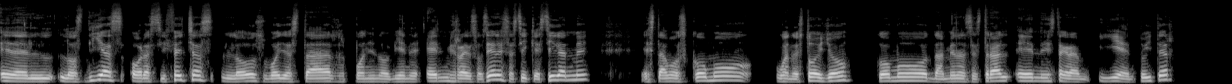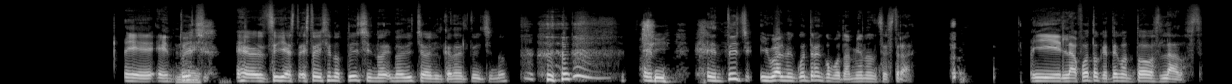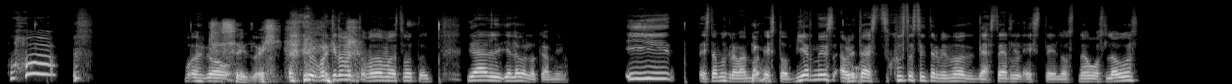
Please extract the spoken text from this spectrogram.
los días, horas y fechas los voy a estar poniendo bien en mis redes sociales, así que síganme. Estamos como, bueno, estoy yo como Damián Ancestral en Instagram y en Twitter. Eh, en Twitch, eh, sí, estoy diciendo Twitch y no, he dicho el canal Twitch, ¿no? en, sí. En Twitch igual me encuentran como Damián Ancestral. Y la foto que tengo en todos lados. sí, güey. ¿Por qué no me he tomado más fotos? Ya, ya luego lo cambio. Y estamos grabando esto viernes. Ahorita justo estoy terminando de hacer este, los nuevos logos.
